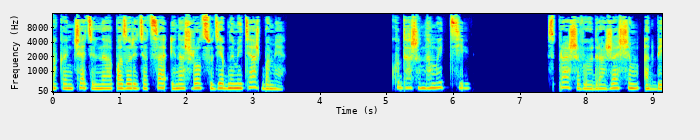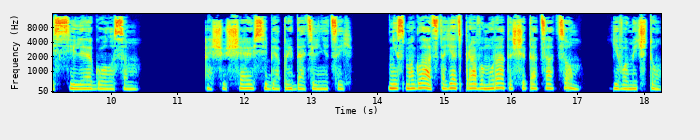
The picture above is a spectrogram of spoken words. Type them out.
Окончательно опозорить отца и наш род судебными тяжбами. «Куда же нам идти?» Спрашиваю дрожащим от бессилия голосом. Ощущаю себя предательницей. Не смогла отстоять право Мурата считаться отцом, его мечту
